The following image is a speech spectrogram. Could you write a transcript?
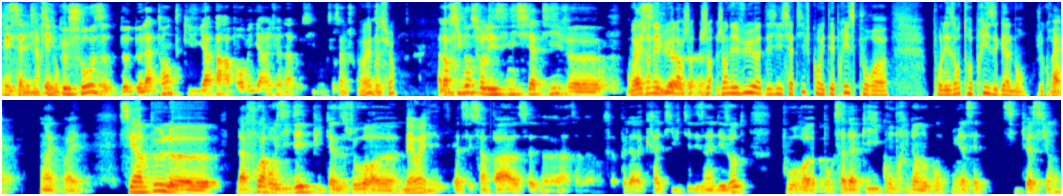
Mais ça dit quelque donc. chose de, de l'attente qu'il y a par rapport aux médias régionaux aussi. Donc c'est ça que je Ouais, bien sûr. Alors sinon sur les initiatives, euh, ouais, j'en ai vu. alors j'en ai vu des initiatives qui ont été prises pour pour les entreprises également, je crois. Ouais, ouais, ouais. C'est un peu le la foire aux idées depuis 15 jours. Euh, ben ouais. C'est assez sympa. Ça, ça, ça appelle à la créativité des uns et des autres pour euh, pour s'adapter, y compris dans nos contenus, à cette situation.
